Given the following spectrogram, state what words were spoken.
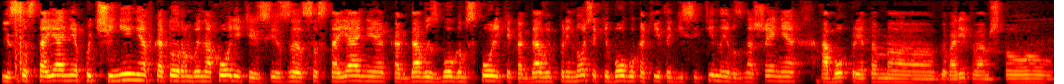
из состояния подчинения, в котором вы находитесь, из состояния, когда вы с Богом спорите, когда вы приносите Богу какие-то десятины возношения, а Бог при этом э, говорит вам, что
